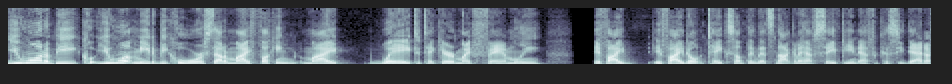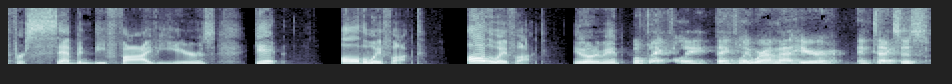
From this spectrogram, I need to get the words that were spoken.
you want to be you want me to be coerced out of my fucking my way to take care of my family if i if i don't take something that's not going to have safety and efficacy data for 75 years? Get all the way fucked. All the way fucked. You know what i mean? Well, thankfully, thankfully, where I'm at here in Texas,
